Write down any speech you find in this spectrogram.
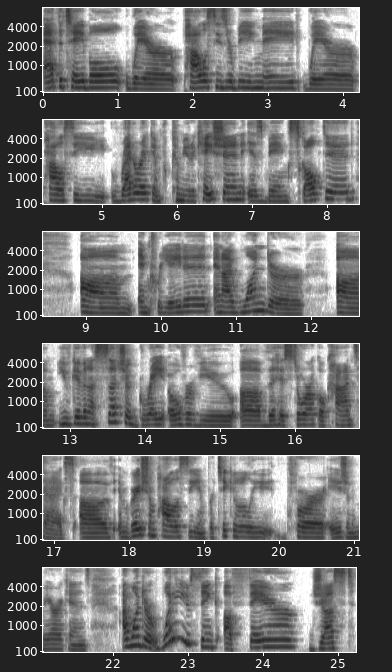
at the table where policies are being made, where policy rhetoric and communication is being sculpted um, and created. And I wonder um, you've given us such a great overview of the historical context of immigration policy, and particularly for Asian Americans. I wonder, what do you think a fair, just,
